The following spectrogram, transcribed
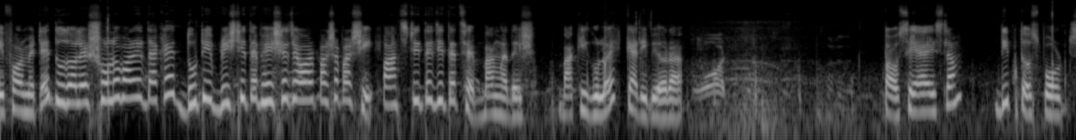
এই ফর্মেটে দু দলের ষোলো বারের দেখায় দুটি বৃষ্টিতে ভেসে যাওয়ার পাশাপাশি পাঁচটিতে জিতেছে বাংলাদেশ বাকিগুলোয় ক্যারিবীয়রা। সিয়া ইসলাম দীপ্ত স্পোর্টস।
